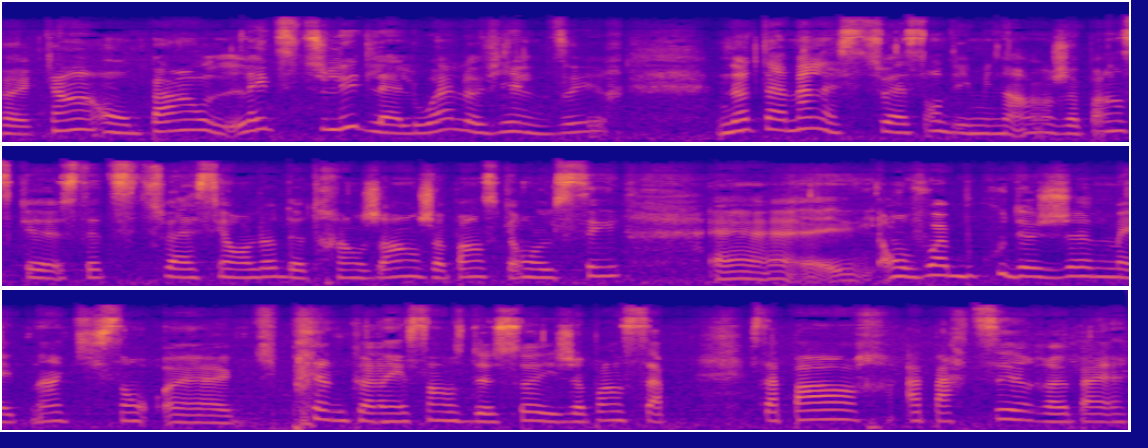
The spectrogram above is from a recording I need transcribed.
euh, quand on parle, l'intitulé de la loi là, vient le dire, notamment la situation des mineurs. Je pense que cette situation-là de transgenre, je pense qu'on le sait, euh, on voit beaucoup de jeunes maintenant qui sont euh, qui prennent connaissance de ça et je pense que ça, ça part à partir euh, ben,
